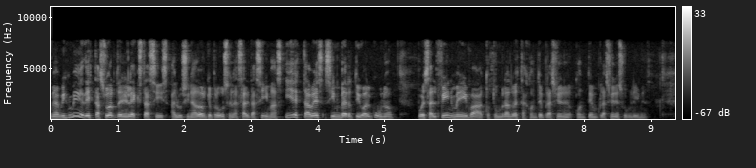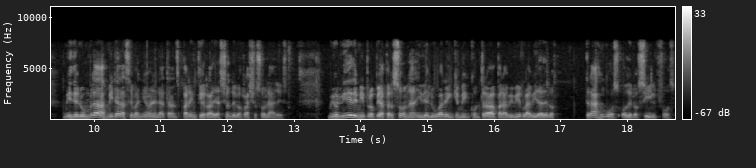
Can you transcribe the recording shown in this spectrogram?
Me abismé de esta suerte en el éxtasis alucinador que producen las altas cimas, y esta vez sin vértigo alguno, pues al fin me iba acostumbrando a estas contemplaciones, sublimes. Mis delumbradas miradas se bañaban en la transparente irradiación de los rayos solares. Me olvidé de mi propia persona y del lugar en que me encontraba para vivir la vida de los trasgos o de los silfos,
